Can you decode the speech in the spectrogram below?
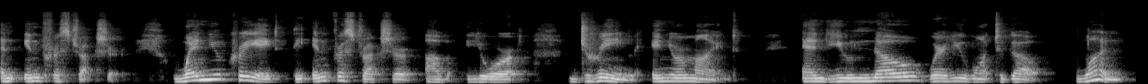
an infrastructure. When you create the infrastructure of your dream in your mind, and you know where you want to go, one,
